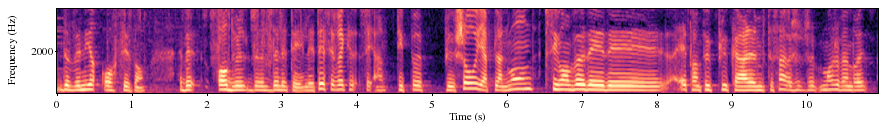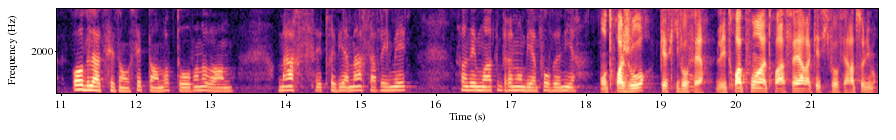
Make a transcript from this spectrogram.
de venir hors saison, eh ben, hors de, l'été. L'été, c'est vrai que c'est un petit peu plus chaud, il y a plein de monde. Si on veut être un peu plus calme, tout ça, moi, je viendrai hors de la saison, septembre, octobre, novembre, mars, et très bien mars, avril, mai, mois vraiment bien pour venir. En trois jours, qu'est-ce qu'il faut faire? Les trois points à, trois à faire, qu'est-ce qu'il faut faire? Absolument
